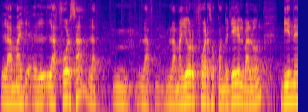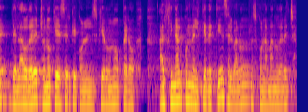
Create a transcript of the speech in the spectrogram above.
la, la fuerza, la Mm, la, mayor fuerza cuando llega el balón viene del lado derecho. No quiere decir que con el izquierdo no, pero al final con el que detienes el balón es con la mano derecha.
